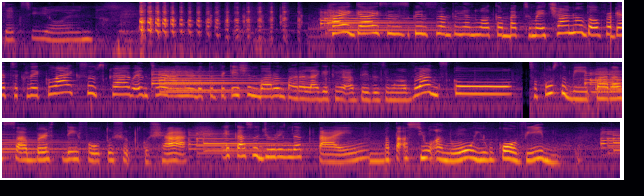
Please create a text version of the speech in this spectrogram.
Sexy yarn. Hi guys, this is Queen Santillan. Welcome back to my channel. Don't forget to click like, subscribe, and turn on your notification button para lagi kayong updated sa mga vlogs ko. Supposed to be para sa birthday photoshoot ko siya. Eh kaso during that time, mataas yung ano, yung COVID.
